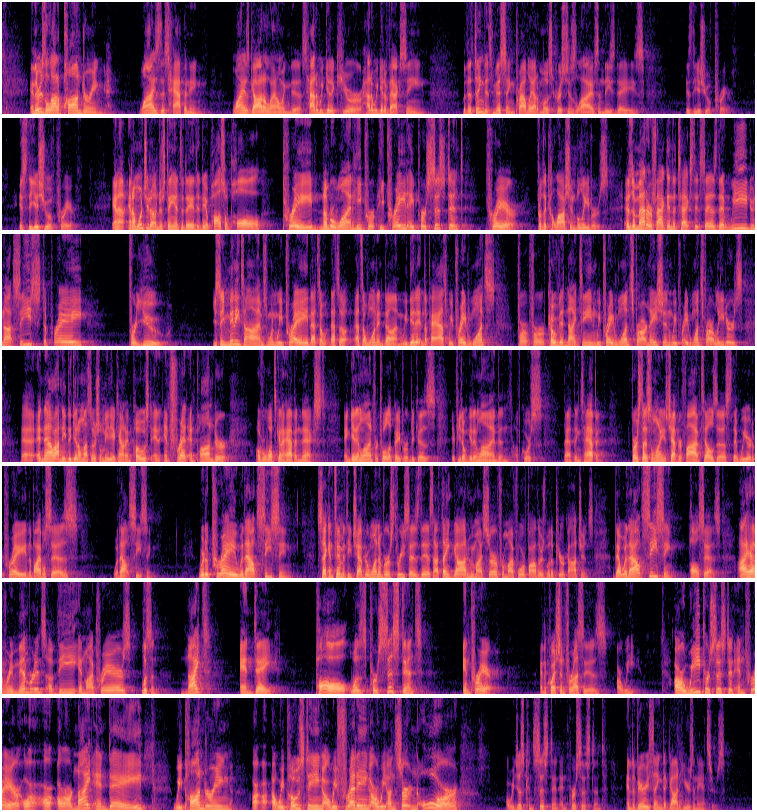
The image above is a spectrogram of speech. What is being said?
And there is a lot of pondering. Why is this happening? Why is God allowing this? How do we get a cure? How do we get a vaccine? But the thing that's missing, probably out of most Christians' lives in these days, is the issue of prayer. It's the issue of prayer. And I, and I want you to understand today that the Apostle Paul prayed, number one, he, pr- he prayed a persistent prayer for the Colossian believers. As a matter of fact, in the text it says that we do not cease to pray for you you see, many times when we pray, that's a, that's a, that's a one and done. We did it in the past. We prayed once for, for COVID 19. We prayed once for our nation. We prayed once for our leaders. Uh, and now I need to get on my social media account and post and, and fret and ponder over what's going to happen next and get in line for toilet paper because if you don't get in line, then of course bad things happen. 1 Thessalonians chapter 5 tells us that we are to pray, the Bible says, without ceasing. We're to pray without ceasing. 2 Timothy chapter 1 and verse 3 says this, I thank God whom I serve from my forefathers with a pure conscience, that without ceasing, Paul says, I have remembrance of thee in my prayers, listen, night and day. Paul was persistent in prayer. And the question for us is, are we? Are we persistent in prayer, or, are night and day we pondering? Are, are, are, we posting? Are we fretting? Are we uncertain? Or are we just consistent and persistent in the very thing that God hears and answers?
